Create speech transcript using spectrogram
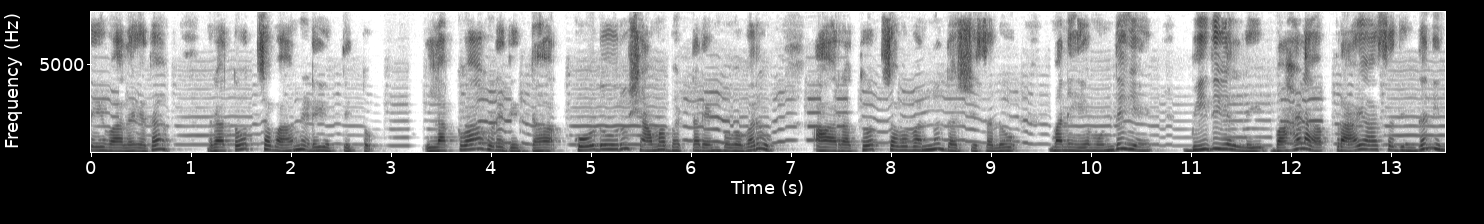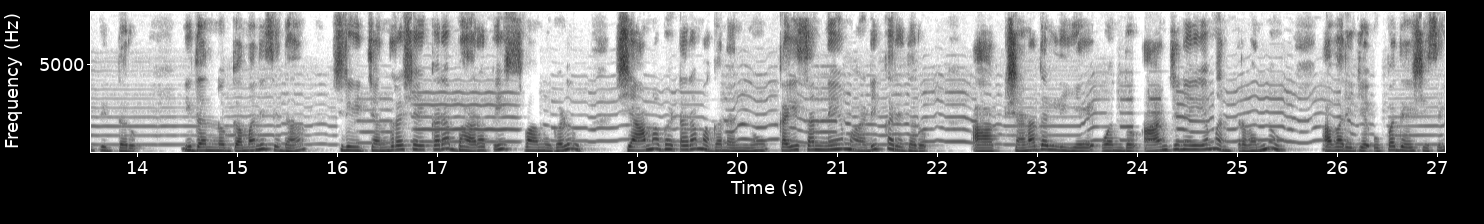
ದೇವಾಲಯದ ರಥೋತ್ಸವ ನಡೆಯುತ್ತಿತ್ತು. ಲಕ್ವಾ ಹೊಡೆದಿದ್ದ ಕೋಡೂರು ಶ್ಯಾಮಭಟ್ಟರೆಂಬುವವರು ಆ ರಥೋತ್ಸವವನ್ನು ದರ್ಶಿಸಲು ಮನೆಯ ಮುಂದೆಯೇ ಬೀದಿಯಲ್ಲಿ ಬಹಳ ಪ್ರಾಯಾಸದಿಂದ ನಿಂತಿದ್ದರು. ಇದನ್ನು ಗಮನಿಸಿದ ಶ್ರೀ ಚಂದ್ರಶೇಖರ ಭಾರತೀ ಸ್ವಾಮಿಗಳು ಶ್ಯಾಮಭಟರ ಮಗನನ್ನು ಕೈ ಸನ್ನೆ ಮಾಡಿ ಕರೆದರು. ಆ ಕ್ಷಣದಲ್ಲಿಯೇ ಒಂದು ಆಂಜನೇಯ ಮಂತ್ರವನ್ನು ಅವರಿಗೆ ಉಪದೇಶಿಸಿ,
